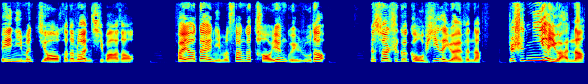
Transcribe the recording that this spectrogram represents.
被你们搅和的乱七八糟，还要带你们三个讨厌鬼入道，这算是个狗屁的缘分呢？这是孽缘呢！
